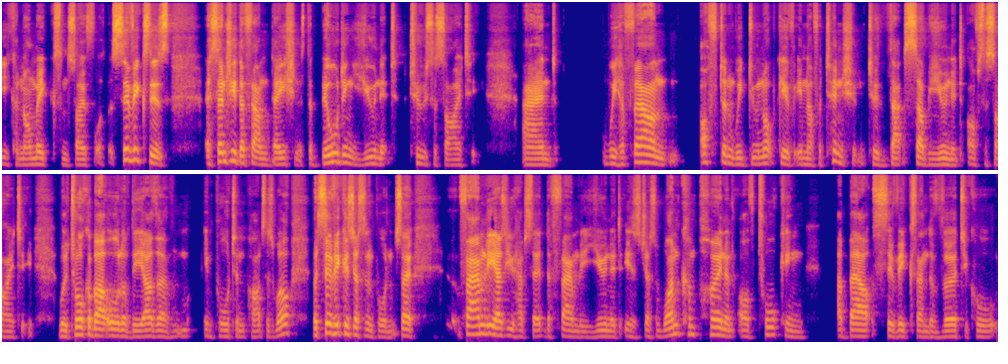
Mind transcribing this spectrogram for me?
economics, and so forth. But civics is essentially the foundation, it's the building unit to society. And we have found often we do not give enough attention to that subunit of society. We'll talk about all of the other important parts as well, but civic is just as important. So, family, as you have said, the family unit is just one component of talking about civics and the vertical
